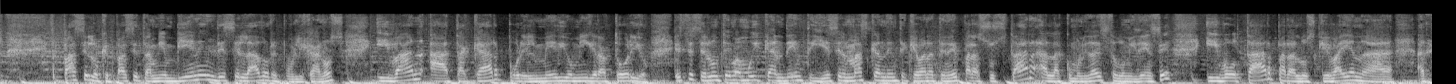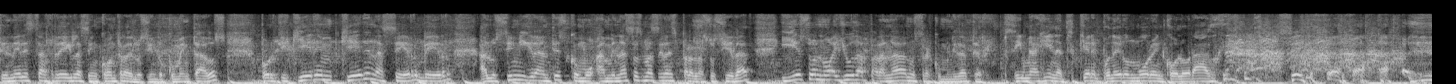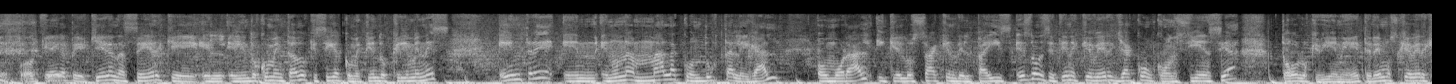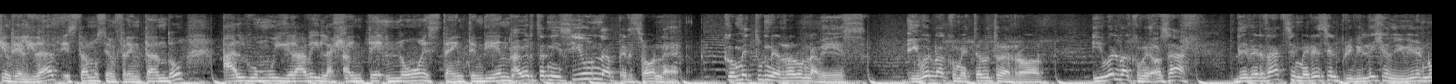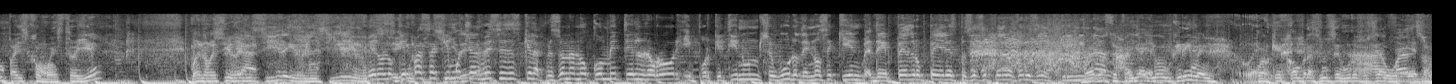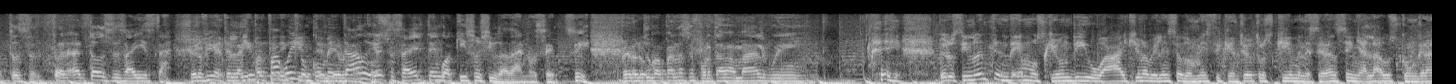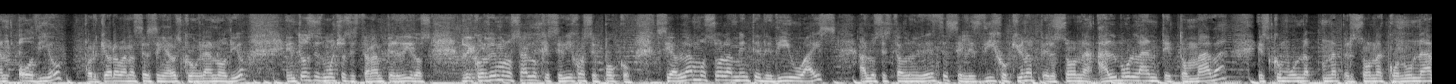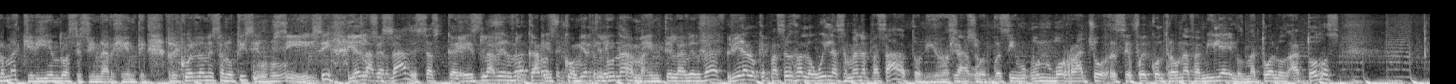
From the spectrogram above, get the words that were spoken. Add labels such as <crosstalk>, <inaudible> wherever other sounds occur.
Pase lo que pase, también vienen de ese lado republicanos y van a atacar por el medio migratorio. Este será un tema muy candente y es el más candente que van a tener para asustar a la comunidad estadounidense y votar para los que vayan a, a tener estas reglas en contra de los indocumentados, porque quieren, quieren hacer ver a los inmigrantes como amenazas más grandes para la sociedad y eso no ayuda para nada a nuestra comunidad terrible. Pues imagínate, quieren poner un muro en Colorado. <laughs> ok. Fíjate, quieren hacer que el, el indocumentado que siga cometiendo crímenes entre en, en una mala conducta legal o moral y que lo saquen del país. Es donde se tiene que ver ya con conciencia todo lo que viene. ¿eh? Tenemos que ver que en realidad estamos enfrentando algo muy grave y la gente no está entendiendo. A ver, Tony, si una persona comete un error una vez y vuelve a cometer otro error y vuelve a cometer, o sea, ¿de verdad se merece el privilegio de vivir en un país como este, oye? Bueno, es Y reincide y reincide y Pero lo que pasa aquí muchas veces es que la persona no comete el error y porque tiene un seguro de no sé quién, de Pedro Pérez, pues ese Pedro Pérez es el criminal. Bueno, eso ahí hay un crimen. porque compras un seguro Ah, social bueno, falso? entonces, entonces ahí está. Pero fíjate, la Mi gente papá, güey, lo comentado y gracias a él tengo aquí, soy ciudadano, sé. Sí, Pero, tu papá no se portaba mal, güey. <laughs> Pero si no entendemos que un DUI, que una violencia doméstica, entre otros crímenes, serán señalados con gran odio, porque ahora van a ser señalados con gran odio, entonces muchos estarán perdidos. Recordémonos algo que se dijo hace poco. Si hablamos solamente de DUIs, a los estadounidenses se les dijo que una persona al volante tomada es como una, una persona con un arma queriendo asesinar gente. ¿Recuerdan esa noticia? Sí, sí. Y es la verdad, estás, es la verdad. Tu carro es se convierte en un arma. la verdad. Mira lo que pasó en Halloween la semana pasada, Tony. O sea, pues un borracho se fue contra una familia y los mató a, los, a todos.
